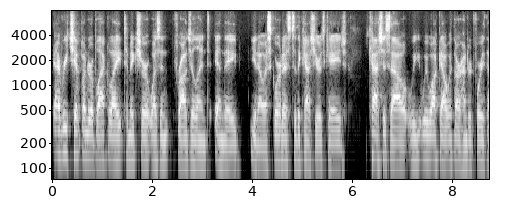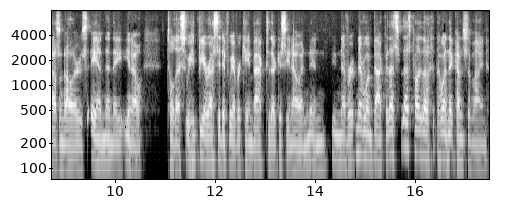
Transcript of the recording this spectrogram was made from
every chip under a black light to make sure it wasn't fraudulent. And they, you know, escort us to the cashier's cage, cash us out. We, we walk out with our $140,000 and then they, you know, told us we'd be arrested if we ever came back to their casino and and never never went back but that's that's probably the, the one that comes to mind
